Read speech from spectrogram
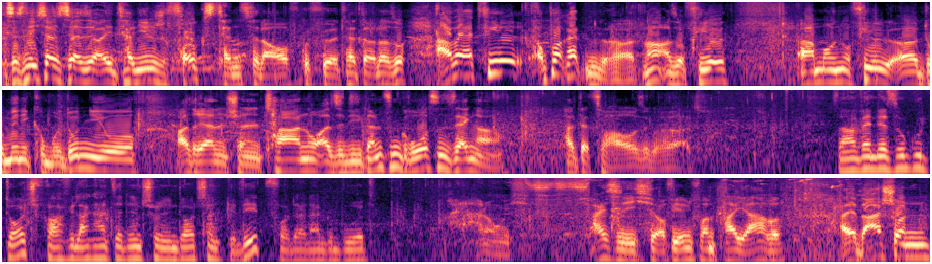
es ist nicht, dass er italienische Volkstänze da aufgeführt hätte oder so, aber er hat viel Operetten gehört, ne? also viel ähm, und viel äh, Domenico Modugno, Adriano Celentano, also die ganzen großen Sänger hat er zu Hause gehört. Sag mal, wenn der so gut Deutsch sprach, wie lange hat er denn schon in Deutschland gelebt vor deiner Geburt? Keine Ahnung, ich weiß nicht, auf jeden Fall ein paar Jahre. Er war schon,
